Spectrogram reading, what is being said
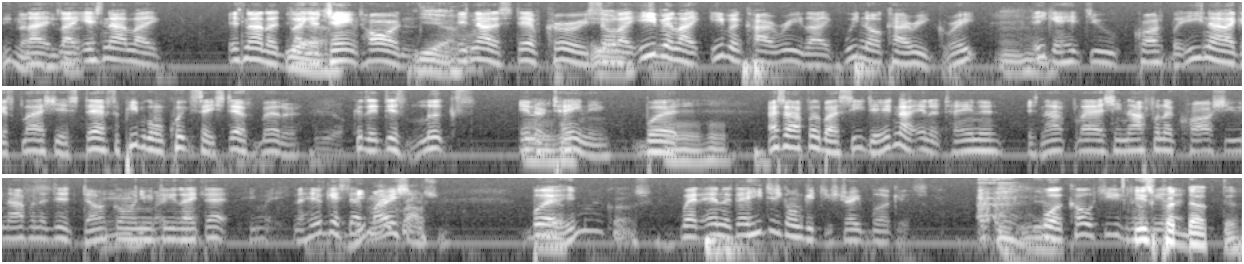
He's not, like he's like not. it's not like it's not a like a James Harden. Yeah. It's not a Steph Curry. So like even like even Kyrie, like we know Kyrie great. Mhm. He can hit you across, but he's not like as flashy as Steph. So people gonna quick say Steph's better Yeah. because it just looks entertaining. But Mhm. that's how I feel about CJ. It's not entertaining. It's not flashy. Not gonna cross you. Not gonna just dunk Mm, on you. might Things like that. He may, now he'll get He might separation, cross you. but yeah, he might cross you. but at the end of the day, he just gonna get you straight buckets. Yeah. For a coach, he's He's be like- productive.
